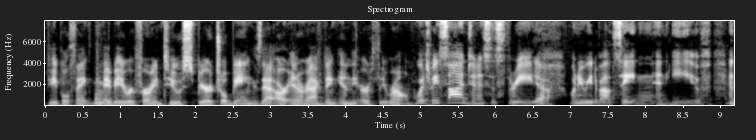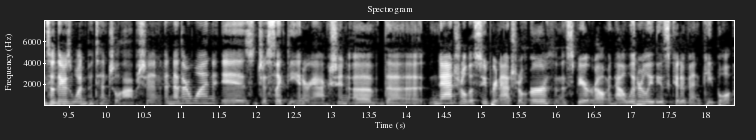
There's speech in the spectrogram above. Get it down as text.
people think maybe you're referring to spiritual beings that are interacting in the earthly realm. which we saw in Genesis three, Yeah. Mm-hmm. when we read about Satan and Eve, and so there's one potential option. Another one is just like the interaction of the natural, the supernatural earth, and the spirit realm, and how literally these could have been people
